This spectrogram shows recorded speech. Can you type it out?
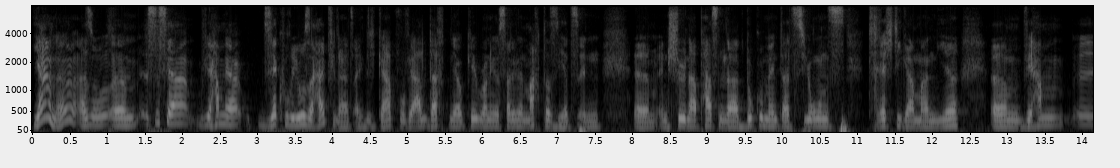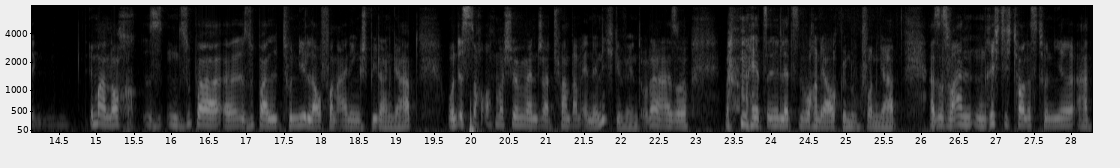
Ja, ne, also ähm, es ist ja, wir haben ja sehr kuriose Halbfinals eigentlich gehabt, wo wir alle dachten, ja, okay, Ronnie O'Sullivan macht das jetzt in, ähm, in schöner, passender, dokumentationsträchtiger Manier. Ähm, wir haben äh, immer noch einen super, äh, super Turnierlauf von einigen Spielern gehabt. Und ist doch auch mal schön, wenn Judd Trump am Ende nicht gewinnt, oder? Also, haben wir jetzt in den letzten Wochen ja auch genug von gehabt. Also, es war ein, ein richtig tolles Turnier, hat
